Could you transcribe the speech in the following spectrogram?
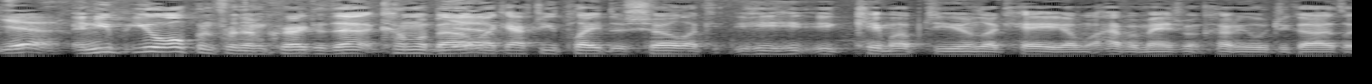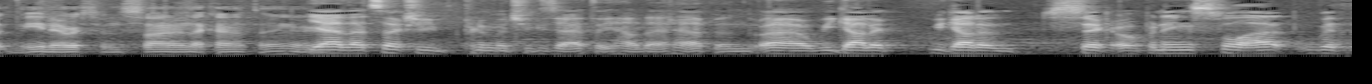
yeah. and you you opened for them, correct? Did that come about Yeah. like after you played the show? Like he, he came up to you and was like, "Hey, I have a management company. Would you guys like be interested in signing that kind of thing?" Or? Yeah, that's actually pretty much exactly how that happened. Uh, we got a we got a sick opening slot with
